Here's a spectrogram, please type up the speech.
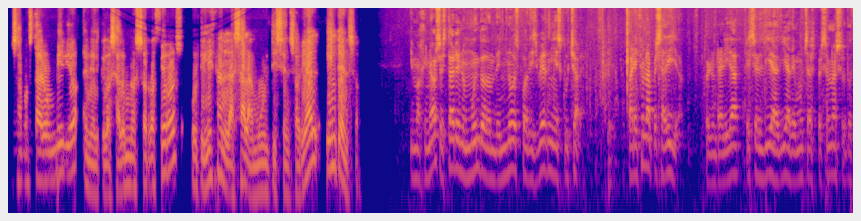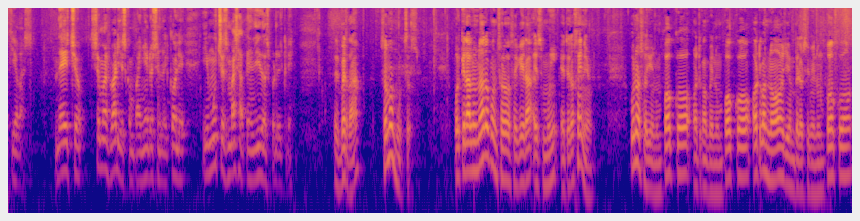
Vamos a mostrar un vídeo en el que los alumnos sordociegos utilizan la sala multisensorial Intenso. Imaginaos estar en un mundo donde no os podéis ver ni escuchar. Parece una pesadilla, pero en realidad es el día a día de muchas personas sordociegas. De hecho, somos varios compañeros en el cole y muchos más atendidos por el CRE. Es verdad, somos muchos. Porque el alumnado con sordoceguera es muy heterogéneo. Unos oyen un poco, otros ven un poco, otros no oyen pero sí ven un poco,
